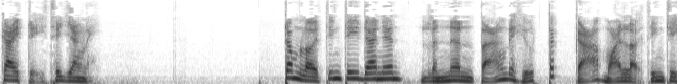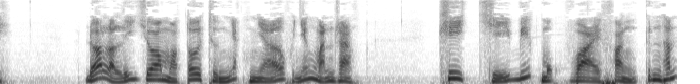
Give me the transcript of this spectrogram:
cai trị thế gian này. Trong lời tiên tri Daniel là nền tảng để hiểu tất cả mọi lời tiên tri. Đó là lý do mà tôi thường nhắc nhở và nhấn mạnh rằng, khi chỉ biết một vài phần kinh thánh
